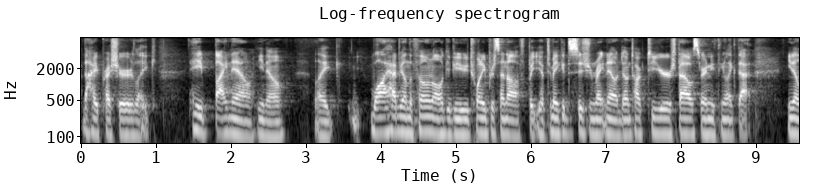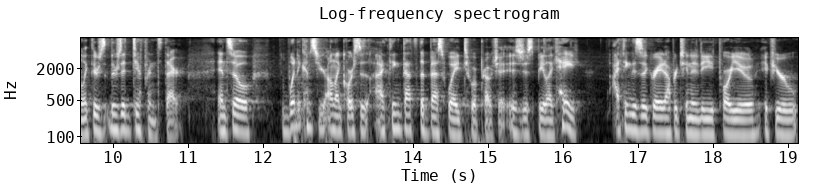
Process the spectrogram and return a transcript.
the high pressure like hey, buy now, you know, like while I have you on the phone, I'll give you 20% off, but you have to make a decision right now. Don't talk to your spouse or anything like that. You know, like there's there's a difference there. And so when it comes to your online courses, I think that's the best way to approach it is just be like, hey, I think this is a great opportunity for you. If you're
